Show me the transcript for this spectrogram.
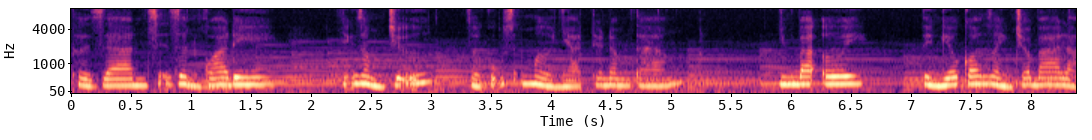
thời gian sẽ dần qua đi những dòng chữ rồi cũng sẽ mờ nhạt theo năm tháng nhưng ba ơi tình yêu con dành cho ba là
